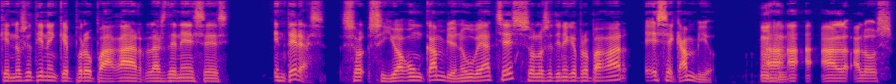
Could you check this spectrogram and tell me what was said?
Que no se tienen que propagar las DNS enteras. si yo hago un cambio en VH, solo se tiene que propagar ese cambio a, los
